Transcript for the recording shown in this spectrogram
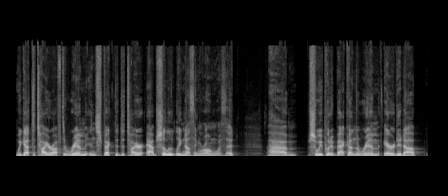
we got the tire off the rim, inspected the tire, absolutely nothing wrong with it. Um, so we put it back on the rim, aired it up,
